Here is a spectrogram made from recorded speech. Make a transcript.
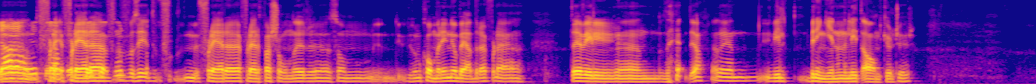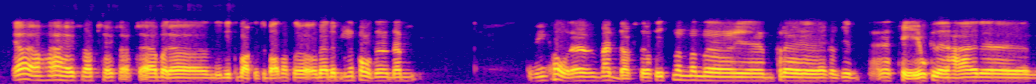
Ja, eh, flere, flere, si, flere, flere, personer som, som, kommer inn, jo bedre. For det, det vil det, Ja, det vil bringe inn en litt annen kultur. Ja, ja, helt klart. helt klart. Jeg er bare litt tilbake til banen. Altså, og det, det, på en måte, den, Vi kaller det hverdagsrasismen, men uh, for det, jeg, ikke, jeg, ser jo ikke det her uh,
